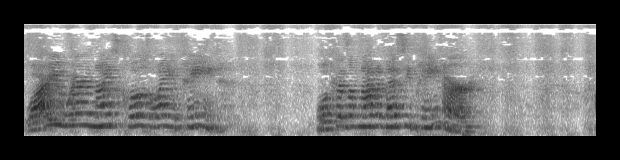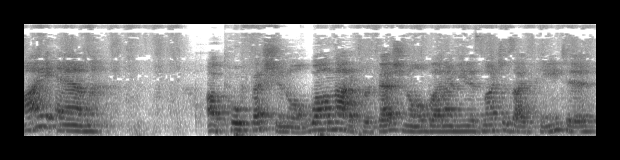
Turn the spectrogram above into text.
Why are you wearing nice clothes while you paint? Well, because I'm not a messy painter. I am a professional. Well, I'm not a professional, but I mean, as much as I've painted,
